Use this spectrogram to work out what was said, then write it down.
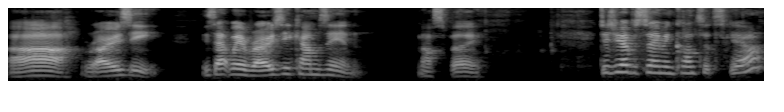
Ah, Rosie. Is that where Rosie comes in? Must be. Did you ever see him in concert, Scout?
